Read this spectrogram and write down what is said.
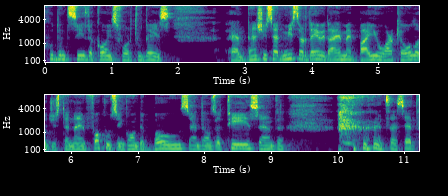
couldn't see the coins for two days and then she said, Mr. David, I am a bioarchaeologist and I'm focusing on the bones and on the teeth. And, and I said,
